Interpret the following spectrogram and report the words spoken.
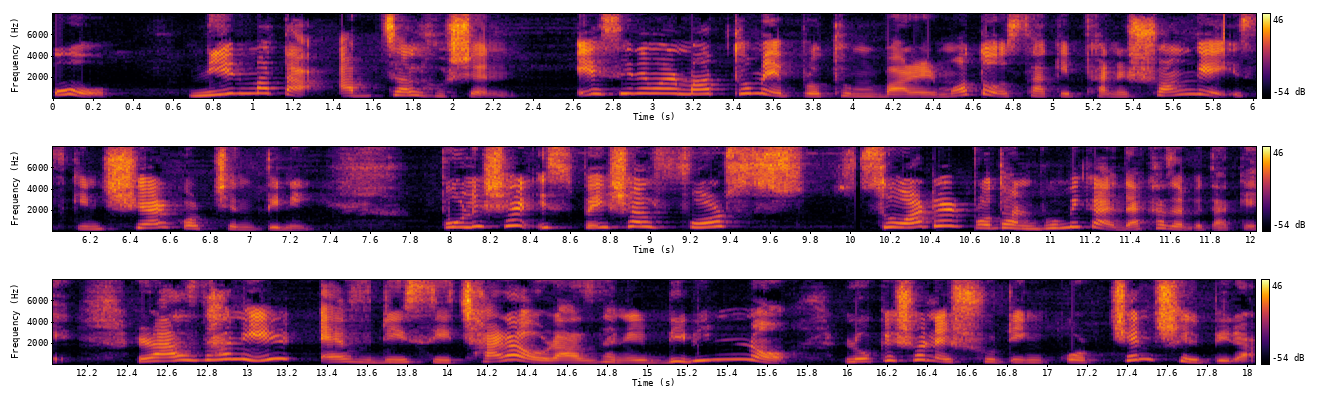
ও নির্মাতা আফজাল হোসেন। এই সিনেমার মাধ্যমে প্রথমবারের মতো সাকিব খানের সঙ্গে স্ক্রিন শেয়ার করছেন তিনি। পুলিশের স্পেশাল ফোর্স সোয়াটের প্রধান ভূমিকায় দেখা যাবে তাকে। রাজধানীর এফডিসি ছাড়াও রাজধানীর বিভিন্ন লোকেশনে শুটিং করছেন শিল্পীরা।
